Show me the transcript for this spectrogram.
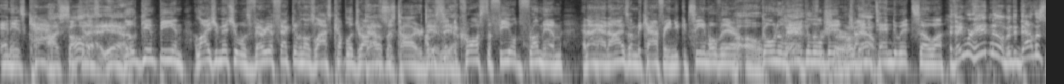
and his calf? I saw that, yeah. Lil Gimpy and Elijah Mitchell was very effective in those last couple of drives. Dallas was but tired, I was sitting yeah. across the field from him, and I had eyes on McCaffrey, and you could see him over there Uh-oh. going to the Yeah, leg a little bit, sure. No trying doubt. to tend to it. So uh, they were hitting him, And the Dallas,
